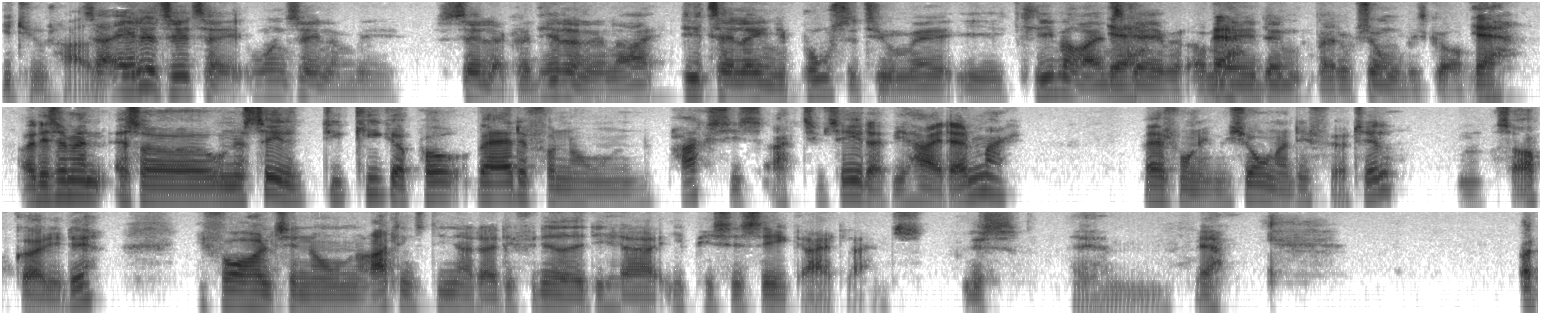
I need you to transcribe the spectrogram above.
i 2030. Så alle tiltag, uanset om vi sælger kreditterne eller ej, de tæller egentlig positivt med i klimaregnskabet ja, og med ja. i den reduktion, vi skal opnå. Ja, og det er simpelthen, altså universitetet, de kigger på, hvad er det for nogle praksisaktiviteter, vi har i Danmark, hvad er det for nogle emissioner, det fører til, mm. og så opgør de det i forhold til nogle retningslinjer, der er defineret i de her IPCC-guidelines. Yes. Øhm, ja. Og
